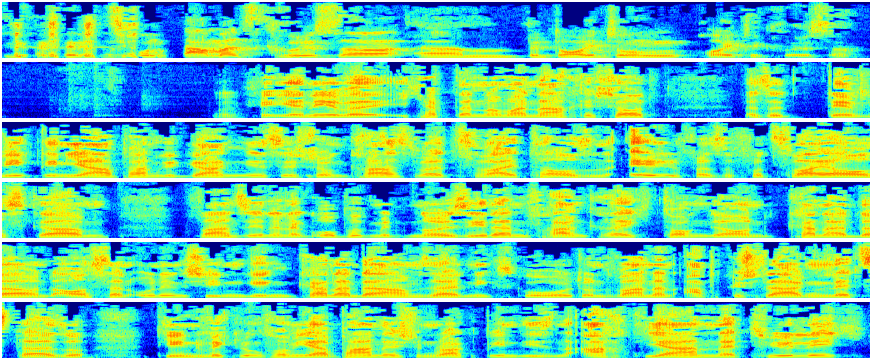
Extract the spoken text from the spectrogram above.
die Sensation damals größer, ähm, Bedeutung heute größer. Okay, ja nee, weil ich habe dann nochmal nachgeschaut, also der Weg, den Japan gegangen ist, ist schon krass, weil 2011, also vor zwei Ausgaben, waren sie in einer Gruppe mit Neuseeland, Frankreich, Tonga und Kanada und aus dann unentschieden gegen Kanada haben sie halt nichts geholt und waren dann abgeschlagen letzter. Also die Entwicklung vom japanischen Rugby in diesen acht Jahren natürlich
